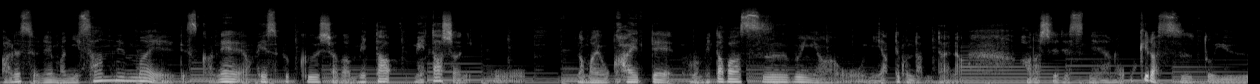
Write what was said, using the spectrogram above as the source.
あれですよね、まあ、2、3年前ですかね、Facebook 社がメタ、メタ社にこう、名前を変えて、このメタバース分野にやっていくんだみたいな話でですね、あの、オキュラスという、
